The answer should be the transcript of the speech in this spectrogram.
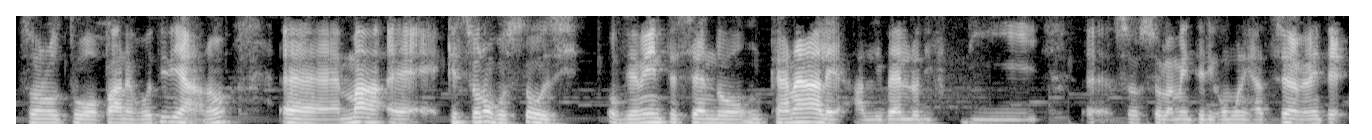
sono il tuo pane quotidiano, eh, ma che sono costosi ovviamente essendo un canale a livello di, di eh, solamente di comunicazione, ovviamente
